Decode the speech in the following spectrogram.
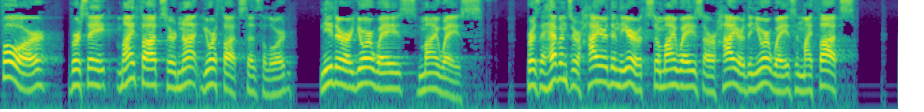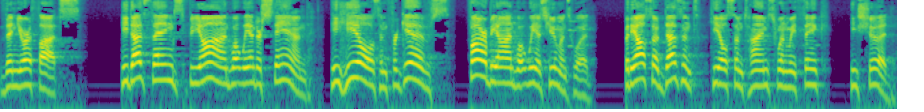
For, verse 8, my thoughts are not your thoughts, says the Lord, neither are your ways my ways. For as the heavens are higher than the earth, so my ways are higher than your ways, and my thoughts than your thoughts. He does things beyond what we understand. He heals and forgives far beyond what we as humans would. But he also doesn't heal sometimes when we think he should.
